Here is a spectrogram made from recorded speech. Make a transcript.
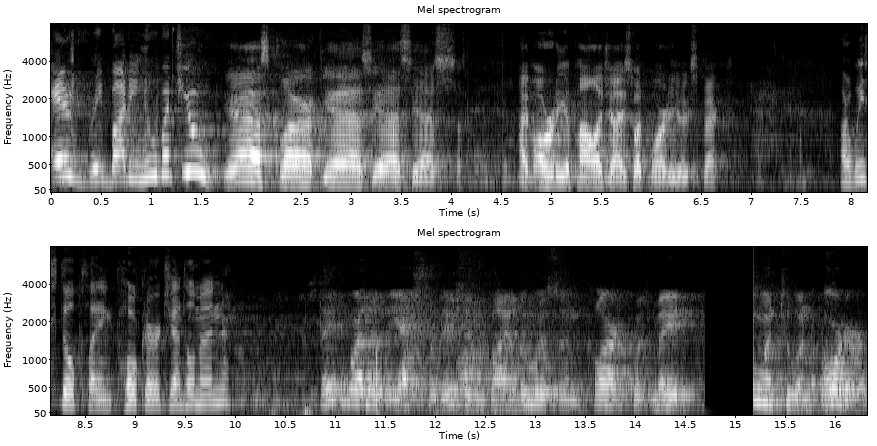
everybody knew but you. Yes, Clark, yes, yes, yes. I've already apologized. What more do you expect? Are we still playing poker, gentlemen? State whether the expedition by Lewis and Clark was made pursuant to an order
